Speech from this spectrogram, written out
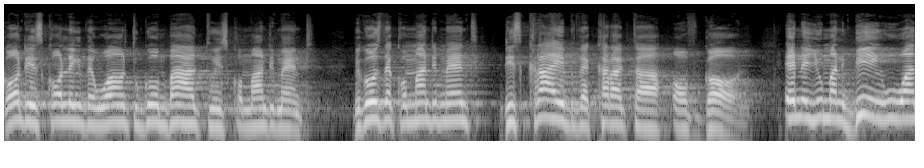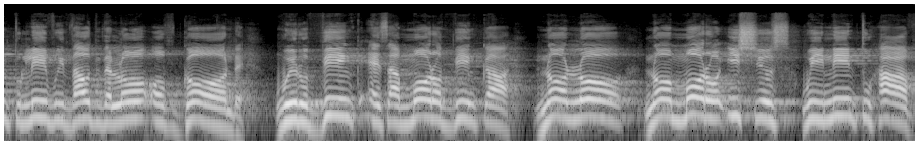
God is calling the world to go back to his commandment because the commandment describe the character of God. Any human being who wants to live without the law of God will think as a moral thinker. No law, no moral issues we need to have,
